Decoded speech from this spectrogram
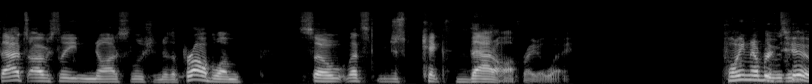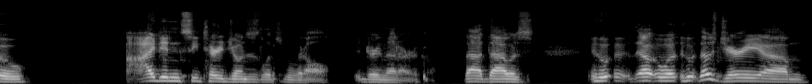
that's obviously not a solution to the problem. So let's just kick that off right away. Point number It was two, I didn't see Terry Jones's lips move at all during that article. That that was who that was who that was Jerry. Um,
